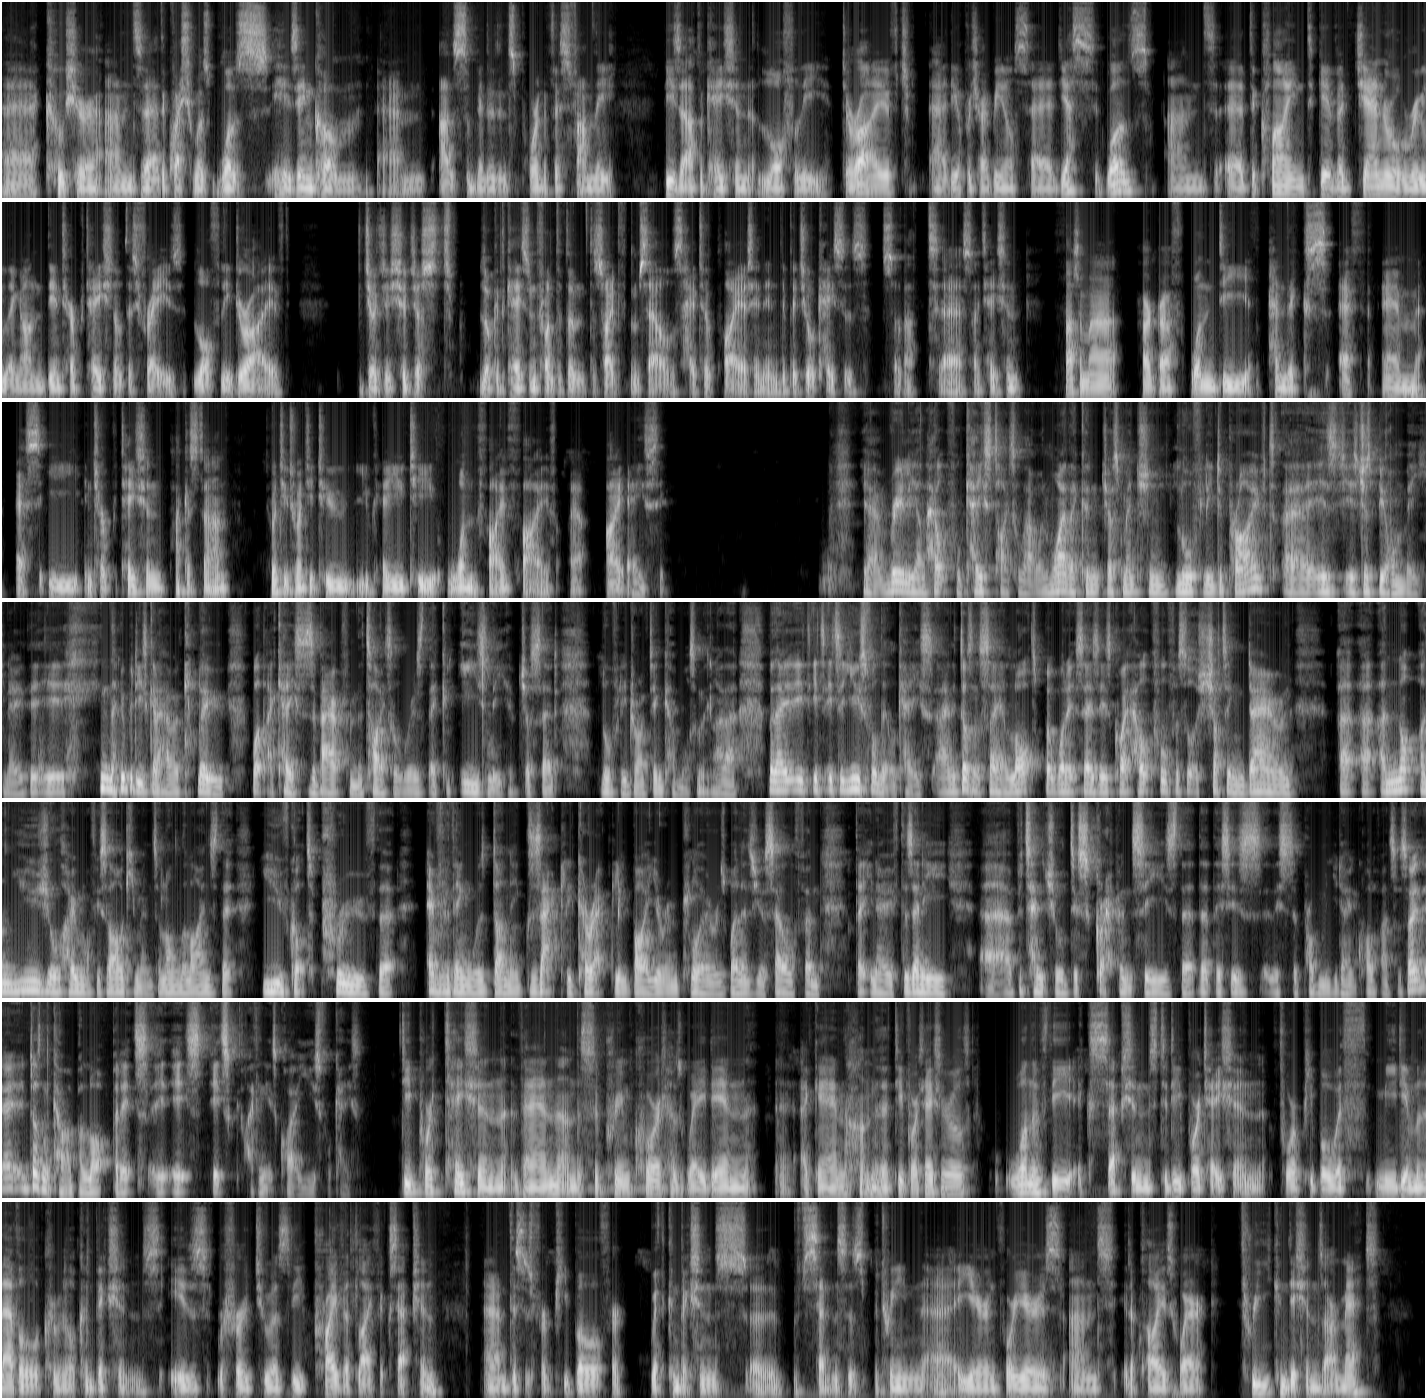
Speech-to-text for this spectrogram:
uh, kosher. And uh, the question was: was his income, um, as submitted in support of this family visa application, lawfully derived? Uh, the upper tribunal said yes, it was, and uh, declined to give a general ruling on the interpretation of this phrase, "lawfully derived." Judges should just look at the case in front of them, decide for themselves how to apply it in individual cases. So that uh, citation, Fatima, paragraph 1D, appendix FMSE, interpretation, Pakistan, 2022 UKUT 155 IAC. Yeah, really unhelpful case title that one. Why they couldn't just mention lawfully deprived uh, is is just beyond me. You know, it, it, nobody's going to have a clue what that case is about from the title, whereas they could easily have just said lawfully derived income or something like that. But it, it's it's a useful little case, and it doesn't say a lot, but what it says is quite helpful for sort of shutting down a, not unusual Home Office argument along the lines that you've got to prove that everything was done exactly correctly by your employer as well as yourself, and that you know if there's any uh, potential discrepancies that, that this is this is a problem you don't qualify. So, so it doesn't come up a lot, but it's it, it's it's I think it's quite a useful case deportation then, and the Supreme Court has weighed in uh, again on the deportation rules. One of the exceptions to deportation for people with medium level criminal convictions is referred to as the private life exception. Um, this is for people for with convictions, uh, sentences between uh, a year and four years, and it applies where three conditions are met.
